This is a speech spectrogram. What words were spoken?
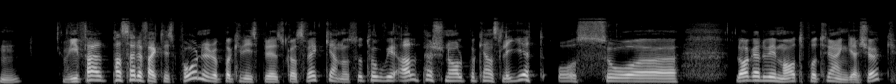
Mm. Vi passade faktiskt på nu på krisberedskapsveckan och så tog vi all personal på kansliet och så eh, lagade vi mat på Triangakök.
